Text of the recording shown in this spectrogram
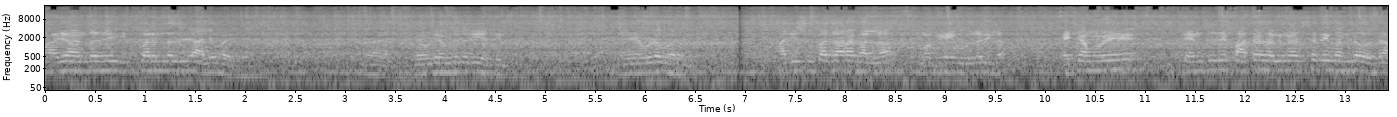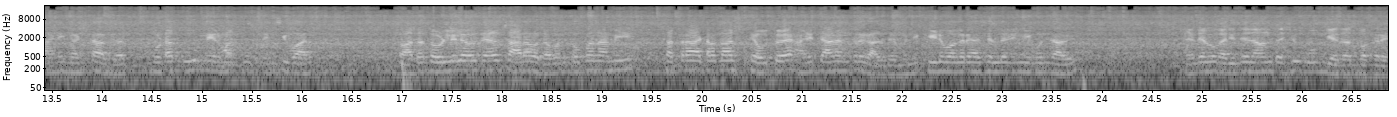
माझ्या अंदाजे इथपर्यंत तरी आले पाहिजे. एवढे एवढे तरी येतील. हे एवढं बरं आधी सुका चारा खाल्ला मग हे ओलं दिलं. त्याच्यामुळे त्यांचं जे पातळ हगणं असतं ते बंद होतं आणि घट्ट हगत पोटात ऊब निर्माण त्यांची वाढ. तो आता तोडलेल्यावर त्याला चारा होता पण तो पण आम्ही सतरा अठरा तास ठेवतो आहे आणि त्यानंतर घालतोय. म्हणजे कीड वगैरे असेल तरी निघून जावी. आणि ते बघा तिथे जाऊन तशी ऊब घेतात बकरे.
